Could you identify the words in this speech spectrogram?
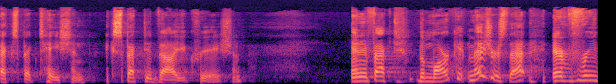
expectation, expected value creation. And in fact, the market measures that every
